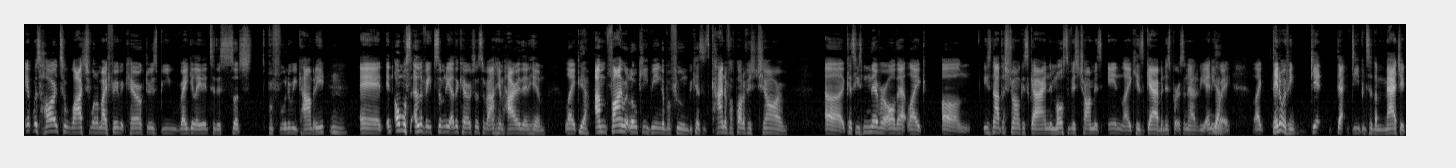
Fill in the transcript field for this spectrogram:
it was hard to watch one of my favorite characters be regulated to this such buffoonery comedy, Mhm. and it almost elevates so many other characters around him higher than him. Like, Yeah. I'm fine with Loki being a buffoon because it's kind of a part of his charm. Uh, because he's never all that like, um, he's not the strongest guy, and then most of his charm is in like his gab and his personality anyway. Like, they don't even get that deep into the magic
